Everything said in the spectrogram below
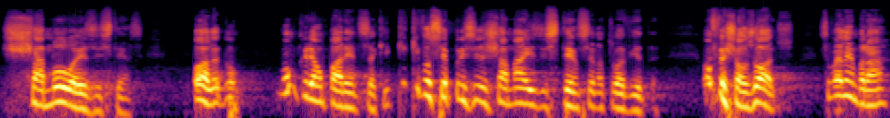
Chamou a existência. Olha, vamos criar um parênteses aqui. O que, que você precisa chamar a existência na tua vida? Vamos fechar os olhos? Você vai lembrar,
